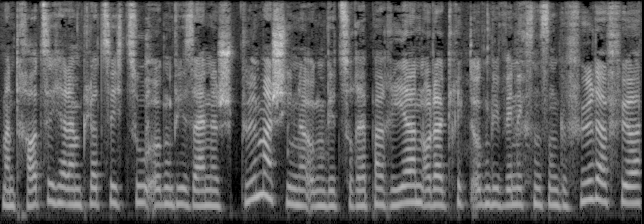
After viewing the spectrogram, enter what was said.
man traut sich ja dann plötzlich zu, irgendwie seine Spülmaschine irgendwie zu reparieren oder kriegt irgendwie wenigstens ein Gefühl dafür,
